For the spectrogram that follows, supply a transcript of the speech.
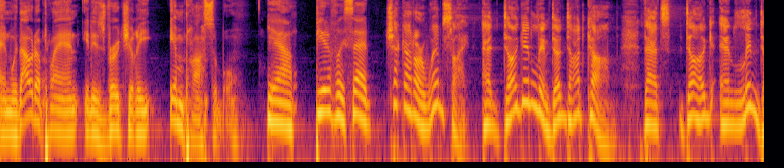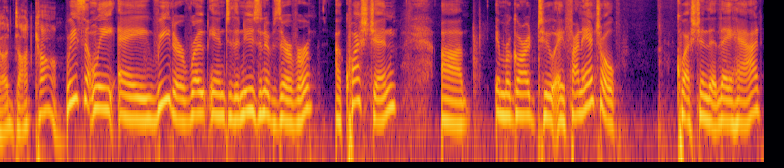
and without a plan, it is virtually impossible. Yeah, beautifully said. Check out our website at dougandlinda.com. That's dougandlinda.com. Recently, a reader wrote into the News and Observer a question uh, in regard to a financial question that they had.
